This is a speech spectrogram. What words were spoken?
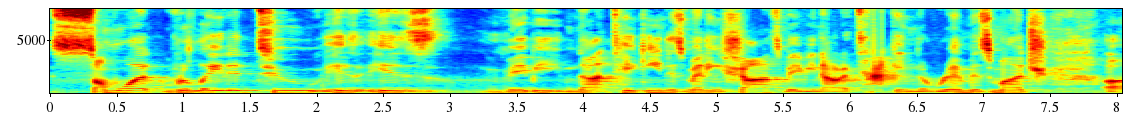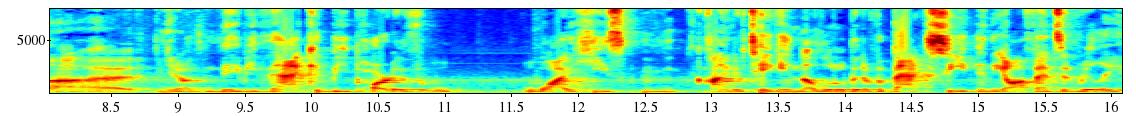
somewhat related to his his maybe not taking as many shots, maybe not attacking the rim as much. Uh, you know, maybe that could be part of why he's kind of taking a little bit of a back seat in the offense and really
